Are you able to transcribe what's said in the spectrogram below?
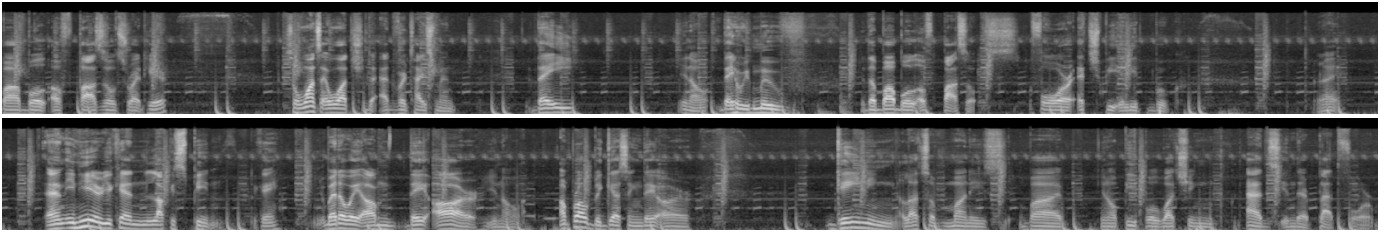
bubble of puzzles right here. So once I watched the advertisement, they, you know, they remove the bubble of puzzles for HP Elite Book, right? And in here you can lucky spin. Okay. By the way, um, they are, you know, I'm probably guessing they are gaining lots of monies by you know people watching ads in their platform.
